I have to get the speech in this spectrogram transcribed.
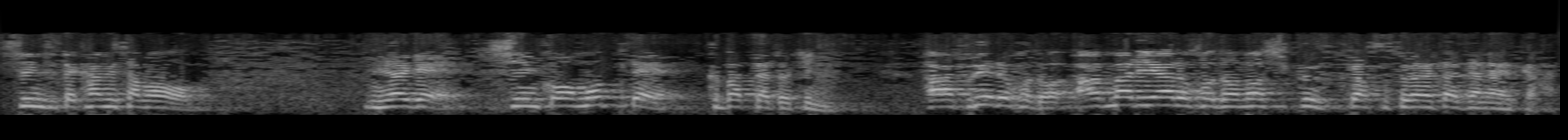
信じて神様を見上げ、信仰を持って配った時に、溢れるほど、あまりあるほどの祝福が注がれたじゃないか。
